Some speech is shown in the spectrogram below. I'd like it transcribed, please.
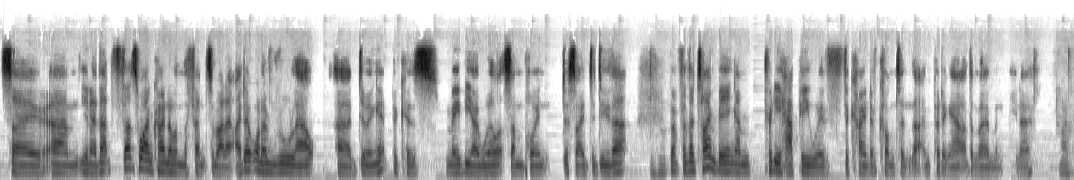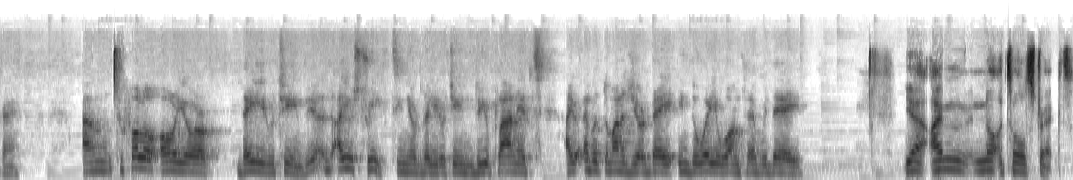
So um, you know, that's that's why I'm kind of on the fence about it. I don't want to rule out uh, doing it because maybe I will at some point decide to do that. Mhm. But for the time being, I'm pretty happy with the kind of content that I'm putting out at the moment. You know. Okay. Um, to follow all your daily routine, do you, are you strict in your daily routine? Do you plan it? Are you able to manage your day in the way you want every day? Yeah, I'm not at all strict.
